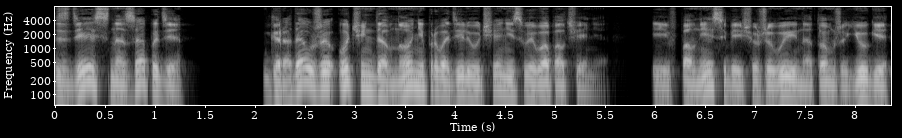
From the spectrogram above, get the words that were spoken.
Здесь, на Западе, города уже очень давно не проводили учений своего ополчения, и вполне себе еще живые на том же юге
